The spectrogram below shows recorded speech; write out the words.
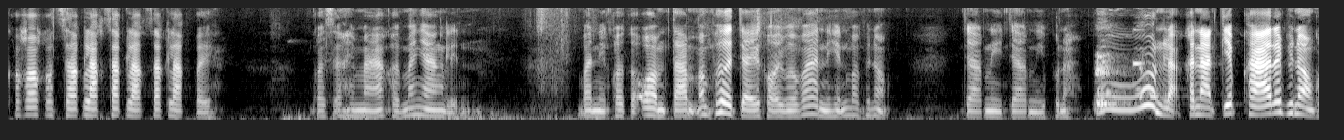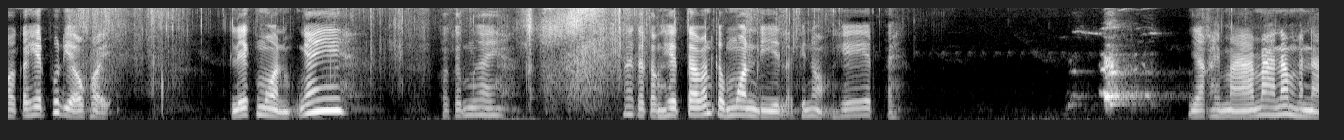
เขาเขาก็ซักลักซักลักซักลักไปก็ใส่ให้หมาข่อยมายางเล่น บันนี้ข่อยก็อ้อมตามอำเภอใจข่อยเมื่อวานนี่เห็นบ่พี่น้องจากนี่จากนี่พุ่นนะพูนละขนาดเก็บขาได้พี่น้องข่อยก็เฮ็ดผู้เดียวข่อยเล็กม่วนไงข่อยก็เมื่อยนั่นก็ต้องเฮ็ดแต่มันก็ม่วนดีแหละพี่น้องเฮ็ดไป อยากให้หมามานั่มหนา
